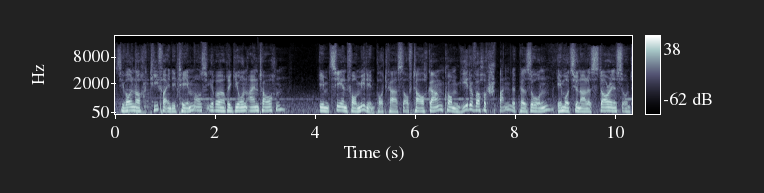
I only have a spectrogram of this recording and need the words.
Sie wollen noch tiefer in die Themen aus Ihrer Region eintauchen? Im CNV Medien Podcast auf Tauchgang kommen jede Woche spannende Personen, emotionale Stories und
